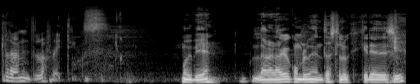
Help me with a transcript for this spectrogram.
realmente los ratings. Muy bien. La verdad que complementaste lo que quería decir.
